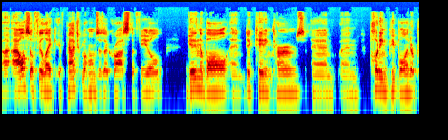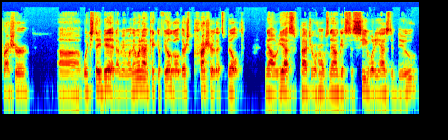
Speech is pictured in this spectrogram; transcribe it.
I, also feel like if Patrick Mahomes is across the field getting the ball and dictating terms and and putting people under pressure, uh, which they did. I mean, when they went out and kicked a field goal, there's pressure that's built. Now, yes, Patrick Mahomes now gets to see what he has to do,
